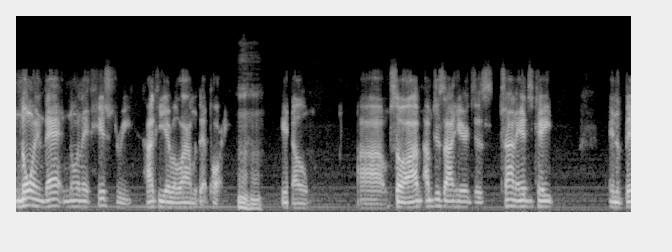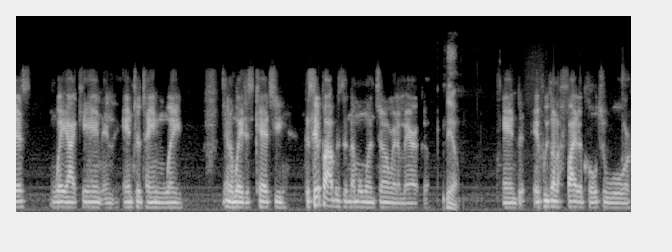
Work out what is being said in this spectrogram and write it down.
knowing that, knowing that history, how can you ever align with that party? Mm-hmm. You know, um, so I'm, I'm just out here just trying to educate in the best way I can, in an entertaining way, in a way that's catchy. Because hip hop is the number one genre in America. Yeah. And if we're gonna fight a culture war,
